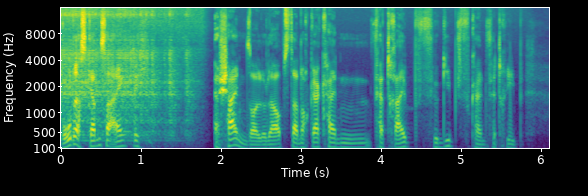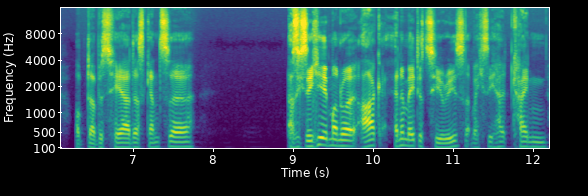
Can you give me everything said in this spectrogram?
wo das Ganze eigentlich erscheinen soll oder ob es da noch gar keinen Vertreib für gibt, keinen Vertrieb. Ob da bisher das Ganze. Also ich sehe hier immer nur Arc Animated Series, aber ich sehe halt keinen,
